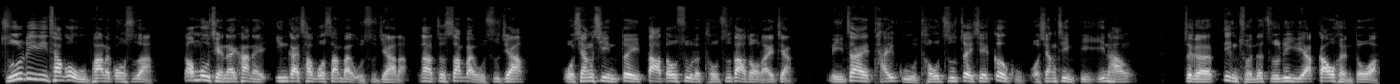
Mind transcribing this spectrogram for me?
殖利率超过五趴的公司啊。到目前来看呢，应该超过三百五十家了。那这三百五十家，我相信对大多数的投资大众来讲，你在台股投资这些个股，我相信比银行这个定存的殖利率要高很多啊。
